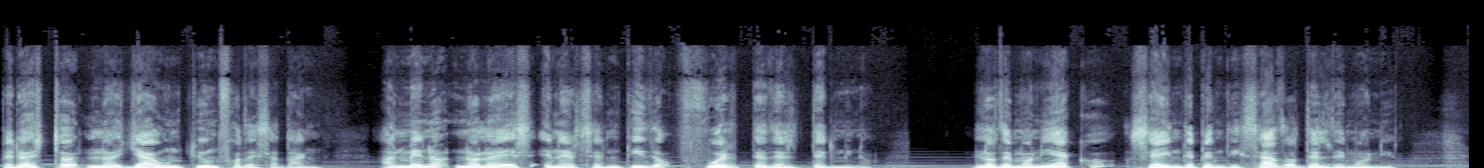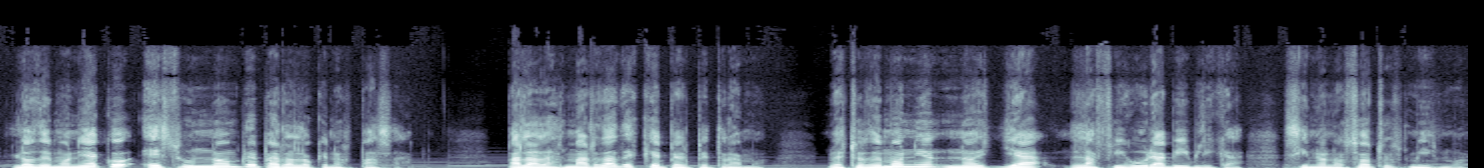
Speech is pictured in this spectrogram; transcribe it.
Pero esto no es ya un triunfo de Satán, al menos no lo es en el sentido fuerte del término. Lo demoníaco se ha independizado del demonio. Lo demoníaco es un nombre para lo que nos pasa, para las maldades que perpetramos. Nuestro demonio no es ya la figura bíblica, sino nosotros mismos.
